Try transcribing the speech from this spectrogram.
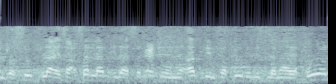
الرسول الله صلى الله عليه وسلم إذا سمعتم المؤذن فقولوا مثل ما يقول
